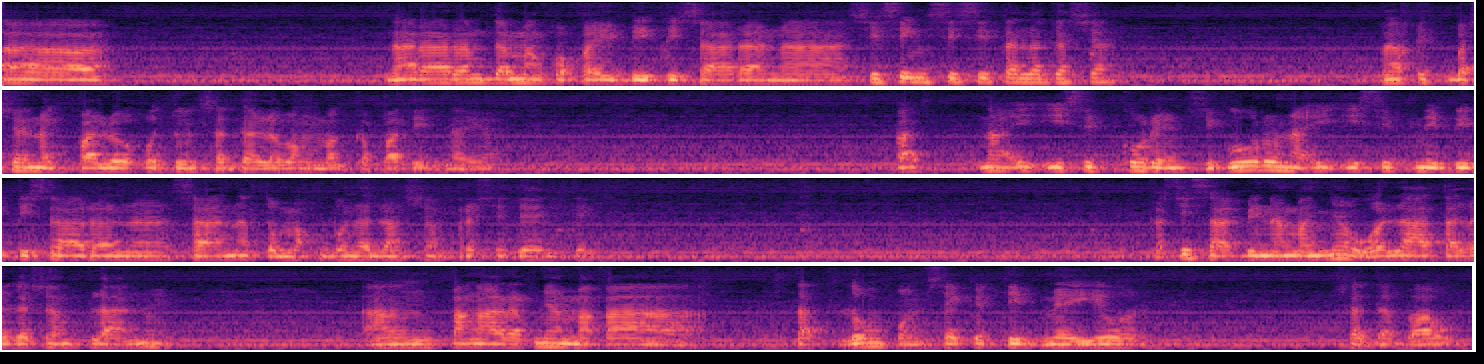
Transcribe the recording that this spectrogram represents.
ah, nararamdaman ko kay BP Sara na sising-sisi talaga siya. Bakit ba siya nagpaloko dun sa dalawang magkapatid na yan? At naiisip ko rin, siguro naiisip ni BP Sara na sana tumakbo na lang siyang presidente. Kasi sabi naman niya, wala talaga siyang plano eh. Ang pangarap niya maka tatlong consecutive mayor sa Davao.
